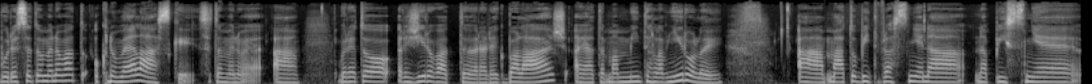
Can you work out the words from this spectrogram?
bude se to jmenovat Okno mé lásky, se to jmenuje. A bude to režírovat Radek Baláš a já tam mám mít hlavní roli a má to být vlastně na, na písně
